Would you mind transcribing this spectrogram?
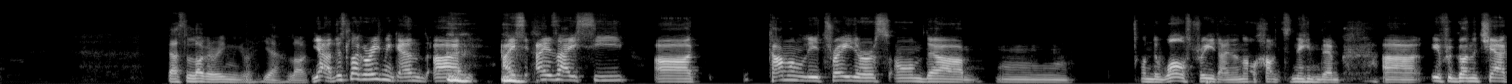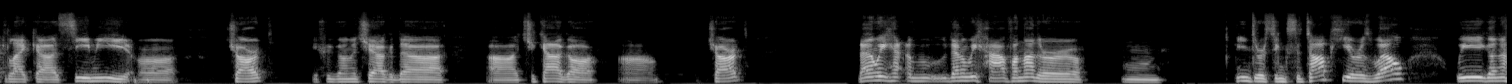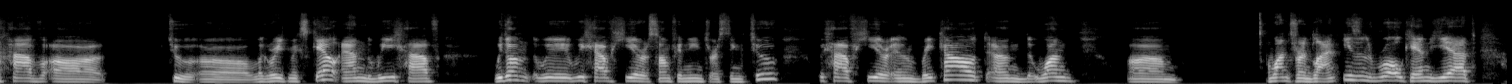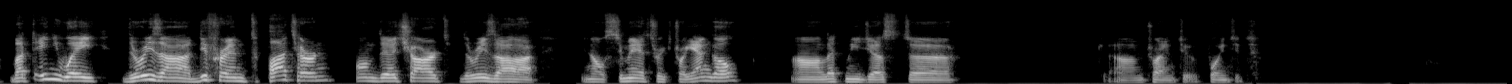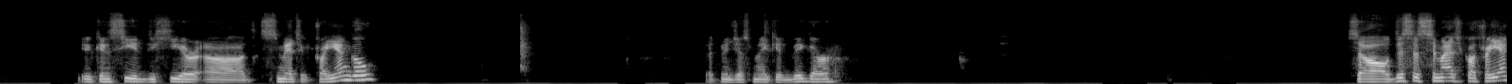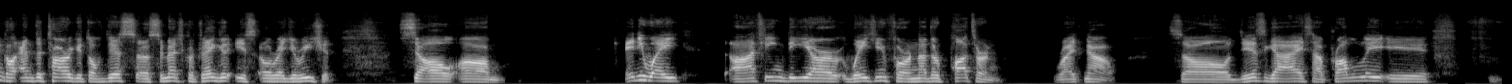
that's logarithmic. Yeah. Log. Yeah, this logarithmic. And uh, I, as I see, uh, commonly traders on the um, on the Wall Street. I don't know how to name them. Uh, if we're gonna check like a CME uh, chart, if we're gonna check the uh, Chicago uh, chart, then we have then we have another um, interesting setup here as well. We're gonna have uh, two uh, logarithmic scale, and we have we don't we we have here something interesting too. We have here in breakout and one um, one trend line isn't broken yet, but anyway, there is a different pattern on the chart. There is a you know symmetric triangle. Uh, let me just uh, I'm trying to point it. You can see here uh, symmetric triangle. Let me just make it bigger. So this is symmetrical triangle, and the target of this uh, symmetrical triangle is already reached. So um, anyway, I think they are waiting for another pattern right now. So these guys are probably uh,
